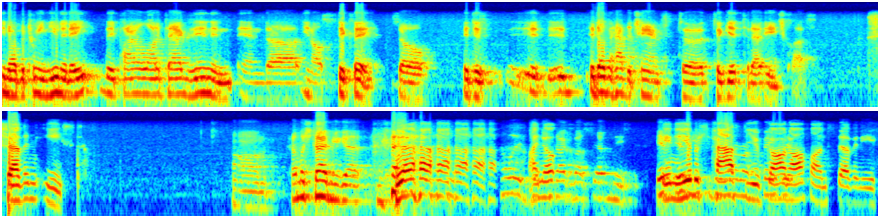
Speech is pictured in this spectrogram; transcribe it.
you know, between Unit Eight. They pile a lot of tags in, and and uh, you know, Six A. So it just it, it it doesn't have the chance to to get to that age class. Seven East. Um, How much time you got? Yeah. I know. Talk about seventies. In years past, you've gone off on seven East.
